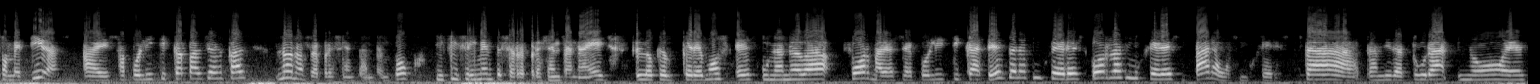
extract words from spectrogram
sometidas a esa política patriarcal, no nos representan tampoco. Difícilmente se representan a ellas. Lo que queremos es una nueva forma de hacer política desde las mujeres, por las mujeres, para las mujeres. Esta candidatura no es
